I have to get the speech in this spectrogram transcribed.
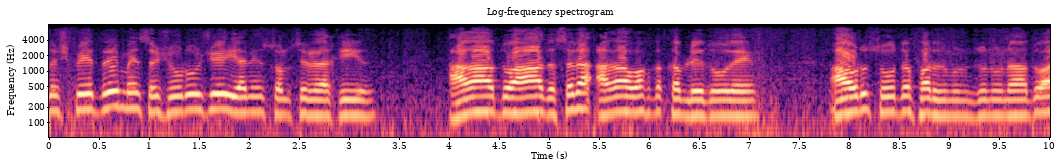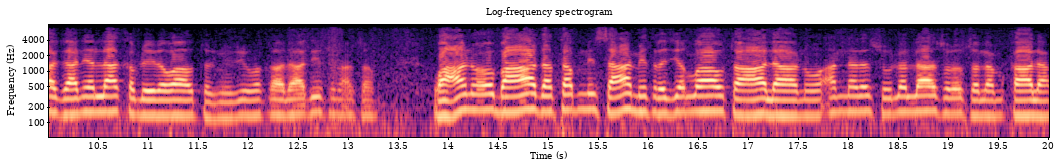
د شپې درې مې سره شروع شي یعنی سلسله الاخیر اغا دعا د سره اغا وخت قبلې دوه او رسو د فرض منځونو نه دعاګانې الله قبلې روا او ترمذی وقاله حدیث حسن وعن عبادة بن سامت رضي الله تعالى عنه أن رسول الله صلى الله عليه وسلم قال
